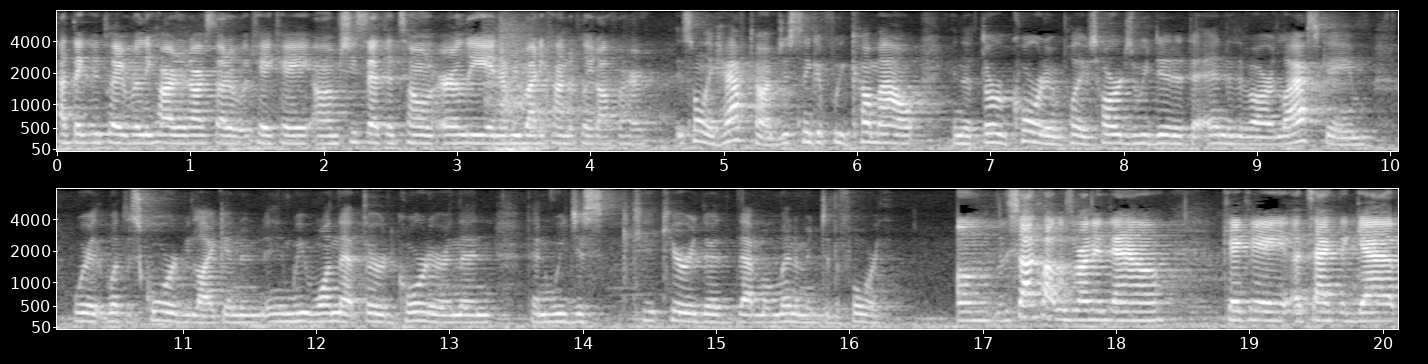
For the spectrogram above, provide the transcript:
I think we played really hard, and our started with KK. Um, she set the tone early, and everybody kind of played off of her. It's only halftime. Just think if we come out in the third quarter and play as hard as we did at the end of our last game, where what the score would be like, and, and we won that third quarter, and then then we just carried the, that momentum into the fourth. Um, the shot clock was running down. KK attacked the gap.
